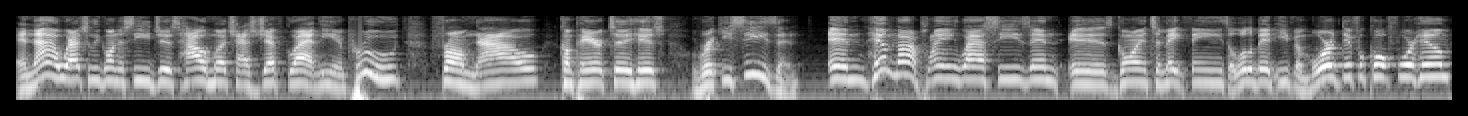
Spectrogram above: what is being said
And now we're actually going to see just how much has Jeff Gladney improved from now compared to his rookie season. And him not playing last season is going to make things a little bit even more difficult for him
